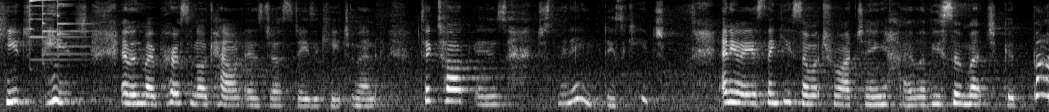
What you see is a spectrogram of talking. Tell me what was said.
Keech Peach, and then my personal account is just Daisy Keech. and then TikTok is just my name, Daisy Keech. Anyways, thank you so much for watching. I love you so much. Goodbye.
